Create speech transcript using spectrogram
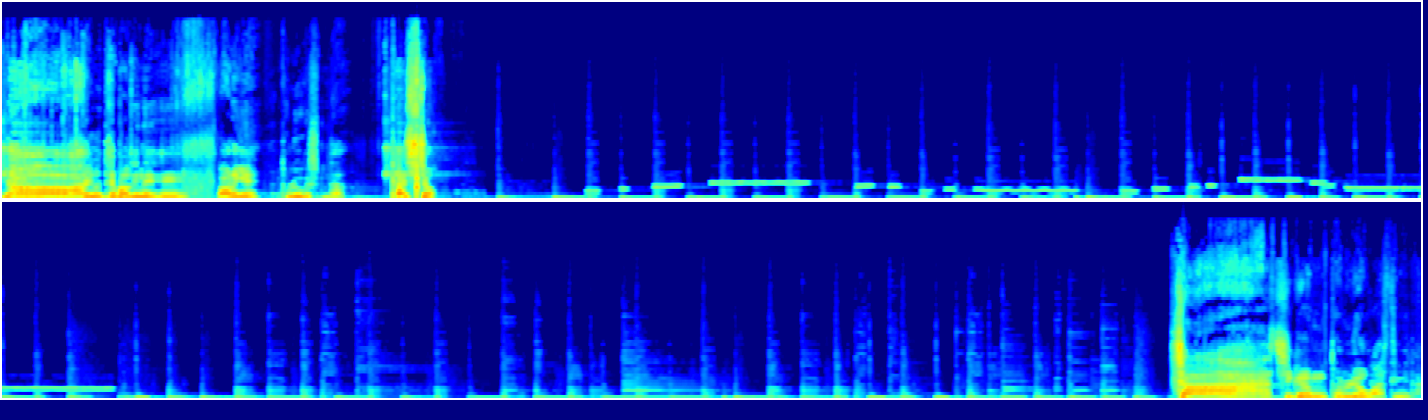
이야 이거 대박이네. 빠르게 돌려오겠습니다. 가시죠 자 지금 돌려왔습니다.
